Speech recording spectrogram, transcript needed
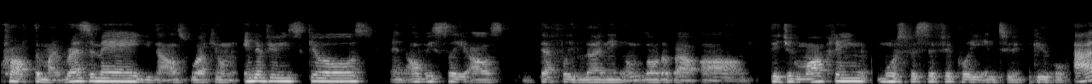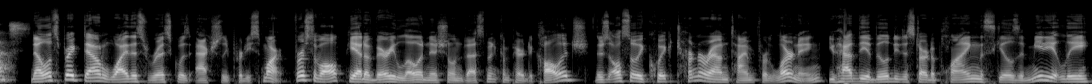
crafted my resume, you know, I was working on interviewing skills. And obviously, I was definitely learning a lot about um, digital marketing, more specifically into Google Ads. Now let's break down why this risk was actually pretty smart. First of all, he had a very low initial investment compared to college. There's also a quick turnaround time for learning. You have the ability to start applying the skills immediately,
